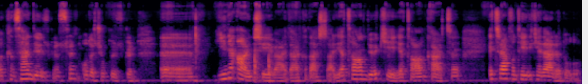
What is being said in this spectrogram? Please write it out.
Bakın sen de üzgünsün, o da çok üzgün. Ee, yine aynı şeyi verdi arkadaşlar. Yatağın diyor ki, yatağın kartı etrafın tehlikelerle dolu.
